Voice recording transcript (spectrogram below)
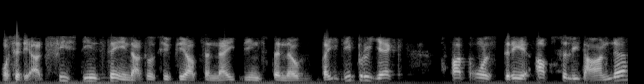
ons het die adviesdienste en dan ons die veeartsenydienste. Nou by die projek vat ons drie absoluut hande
